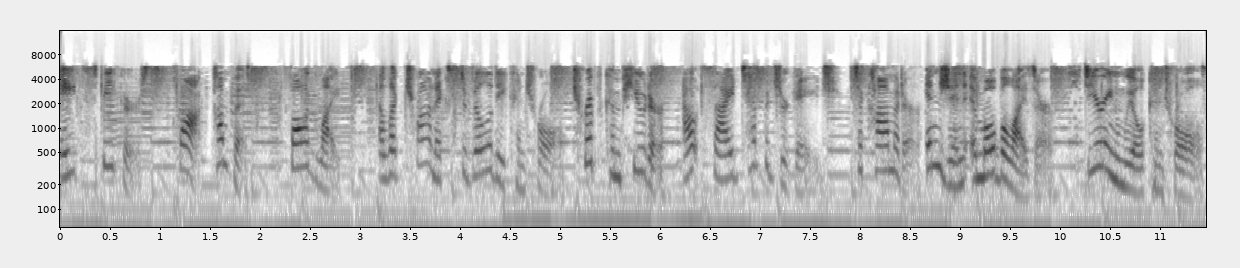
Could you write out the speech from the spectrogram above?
eight speakers, clock, compass, fog lights, electronic stability control, trip computer, outside temperature gauge, tachometer, engine immobilizer, steering wheel controls,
